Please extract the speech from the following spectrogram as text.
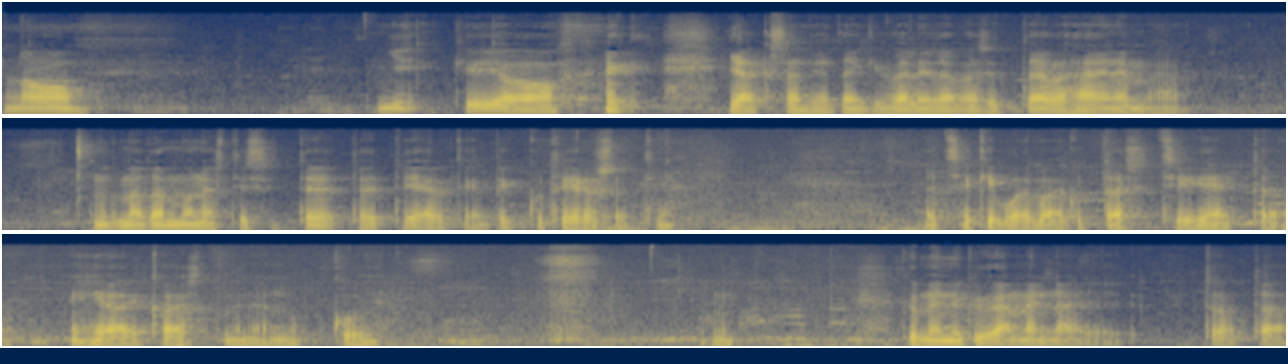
no, j- kyllä joo, jaksan jotenkin välillä väsyttää vähän enemmän. Mutta mä otan monesti sitten töiden jälkeen pikku tirsat. Ja, että sekin voi vaikuttaa sitten siihen, että mihin aikaan sitten mennään nukkuun. Ja, kyllä me nykyään mennään tuota,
